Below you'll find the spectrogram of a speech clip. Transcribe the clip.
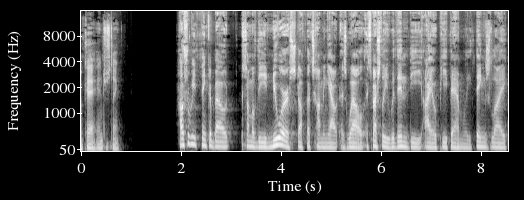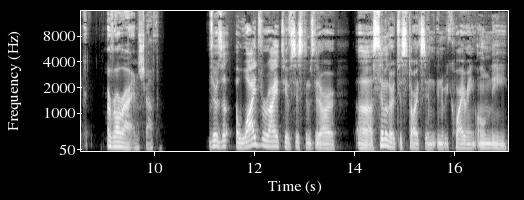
Okay, interesting. How should we think about some of the newer stuff that's coming out as well, especially within the IOP family, things like Aurora and stuff? There's a, a wide variety of systems that are uh, similar to Starks in, in requiring only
